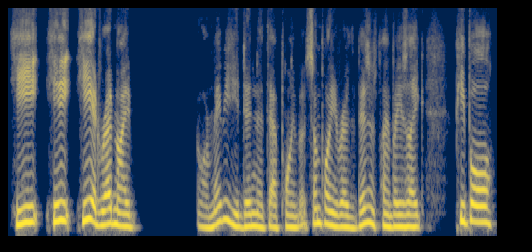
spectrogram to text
he he he had read my, or maybe he didn't at that point, but at some point he read the business plan. But he's like, people.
